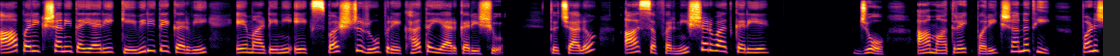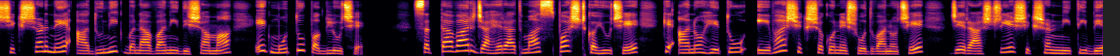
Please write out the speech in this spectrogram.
આ પરીક્ષાની તૈયારી કેવી રીતે કરવી એ માટેની એક સ્પષ્ટ રૂપરેખા તૈયાર કરીશું. તો ચાલો આ સફરની શરૂઆત કરીએ. જો, આ માત્ર એક પરીક્ષા નથી, પણ શિક્ષણને આધુનિક બનાવવાની દિશામાં એક મોટું પગલું છે. સત્તાવાર જાહેરાતમાં સ્પષ્ટ કહ્યું છે કે આનો હેતુ એવા શિક્ષકોને શોધવાનો છે જે રાષ્ટ્રીય શિક્ષણ નીતિ બે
